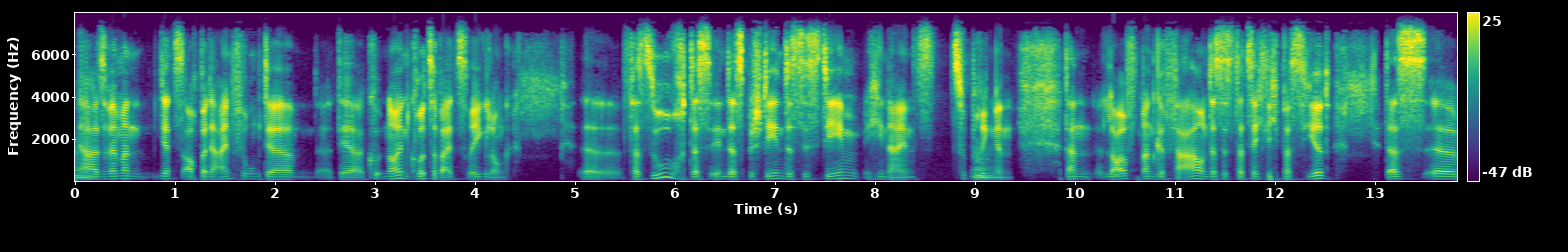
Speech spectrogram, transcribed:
Ja, also wenn man jetzt auch bei der Einführung der, der neuen Kurzarbeitsregelung äh, versucht, das in das bestehende System hineinzubringen, mhm. dann läuft man Gefahr, und das ist tatsächlich passiert, dass äh,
